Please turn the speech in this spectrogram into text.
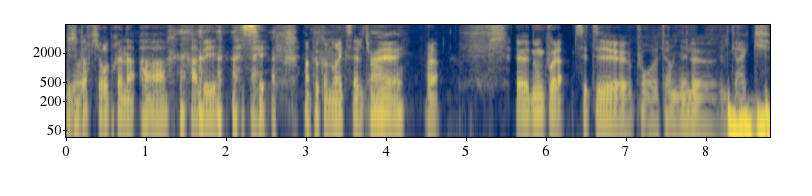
J'ai Ouais. peur qu'ils reprennent à AA, AB, AC, un peu comme dans Excel, tu vois. Ouais, ouais. Euh, donc voilà, c'était euh, pour euh, terminer le Y.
